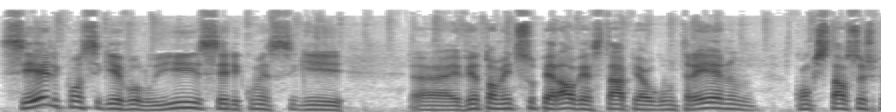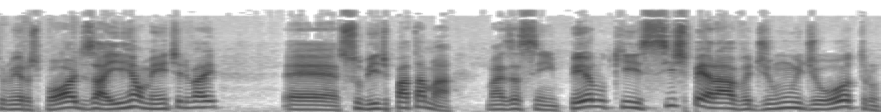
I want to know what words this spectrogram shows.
Se ele conseguir evoluir, se ele conseguir uh, eventualmente superar o Verstappen em algum treino, conquistar os seus primeiros pódios, aí realmente ele vai é, subir de patamar. Mas assim, pelo que se esperava de um e de outro,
